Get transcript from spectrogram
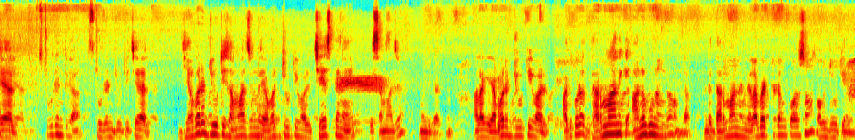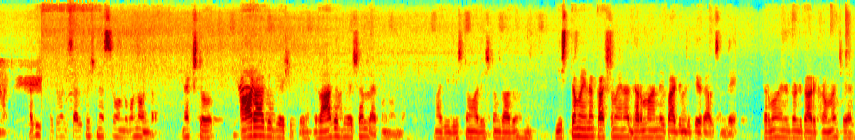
చేయాలి. స్టూడెంట్గా స్టూడెంట్ డ్యూటీ చేయాలి. ఎవరి డ్యూటీ సమాజంలో ఎవరి డ్యూటీ వాళ్ళు చేస్తేనే ఈ సమాజం ముందుకెళ్తుంది అలాగే ఎవరి డ్యూటీ వాళ్ళు అది కూడా ధర్మానికి అనుగుణంగా ఉండాలి. అంటే ధర్మాన్ని నిలబెట్టడం కోసం ఒక డ్యూటీ అనమాట అది ఎటువంటి సెల్ఫిష్నెస్ ఉండకుండా ఉండాలి. నెక్స్ట్ ఆరాగద్వేష రాగద్వేషాలు లేకుండా ఉండాలి. నాకు ఇది ఇష్టం అది ఇష్టం కాదు. ఇష్టమైన కష్టమైన ధర్మాన్ని పాటించి తీరాల్సిందే. ధర్మమైనటువంటి కార్యక్రమం చేయాలి.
